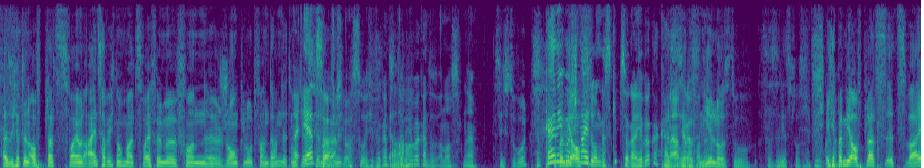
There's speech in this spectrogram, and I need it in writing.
Also ich habe dann auf Platz zwei und eins habe ich noch mal zwei Filme von äh, Jean-Claude Van Damme. Der Na, taucht ja noch gar nicht Ach auf. so, ich habe ja ganz, Ja. hab ich aber ganz was anderes. Na. Siehst du wohl? Ich habe keine Ich hab mir auf- Überschneidung, das gibt's doch gar nicht. Ich habe gar keine Ahnung ja was ist davon. denn hier ne? los, du? Was ist denn jetzt los? hab Ich, habe bei mir auf Platz äh, zwei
